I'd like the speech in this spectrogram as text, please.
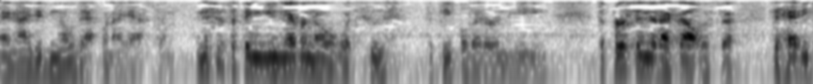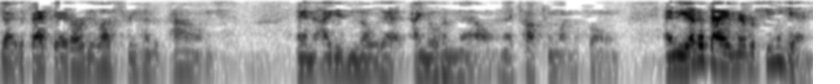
and I didn't know that when I asked them. And this is the thing, you never know what who's the people that are in the meeting. The person that I felt was the, the heavy guy, the fat guy, had already lost 300 pounds. And I didn't know that. I know him now, and I talked to him on the phone. And the other guy I've never seen again.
